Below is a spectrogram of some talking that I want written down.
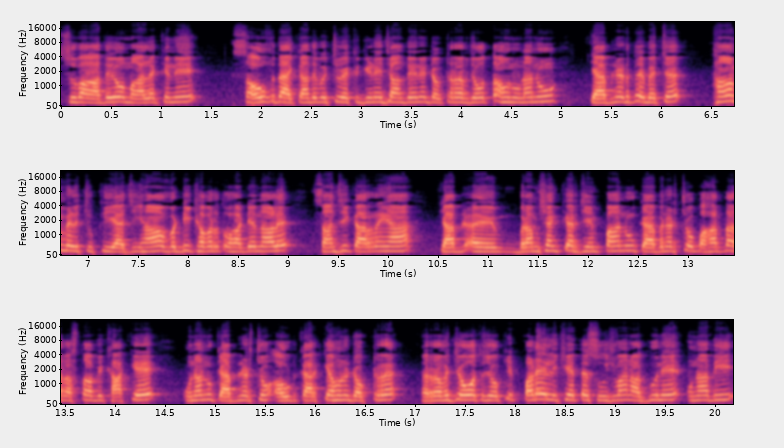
ਸੁਭਾਅ ਦੇ ਉਹ ਮਾਲਕ ਨੇ ਸੌ ਵਿਧਾਇਕਾਂ ਦੇ ਵਿੱਚੋਂ ਇੱਕ ਗਿਣੇ ਜਾਂਦੇ ਨੇ। ਡਾਕਟਰ ਰਵਜੋਤ ਤਾਂ ਹੁਣ ਉਹਨਾਂ ਨੂੰ ਕੈਬਨਿਟ ਦੇ ਵਿੱਚ ਥਾਂ ਮਿਲ ਚੁੱਕੀ ਹੈ। ਜੀ ਹਾਂ, ਵੱਡੀ ਖਬਰ ਤੁਹਾਡੇ ਨਾਲ ਸਾਂਝੀ ਕਰ ਰਹੇ ਹਾਂ। ਕੈਬ ਬ੍ਰਹਮ ਸ਼ੰਕਰ ਜਿੰਪਾ ਨੂੰ ਕੈਬਨਿਟ ਚੋਂ ਬਾਹਰ ਦਾ ਰਸਤਾ ਵਿਖਾ ਕੇ ਉਹਨਾਂ ਨੂੰ ਕੈਬਨਿਟ ਚੋਂ ਆਊਟ ਕਰਕੇ ਹੁਣ ਡਾਕਟਰ ਰਵਜੋਤ ਜੋ ਕਿ ਪੜ੍ਹੇ ਲਿਖੇ ਤੇ ਸੂਝਵਾਨ ਆਗੂ ਨੇ, ਉਹਨਾਂ ਦੀ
